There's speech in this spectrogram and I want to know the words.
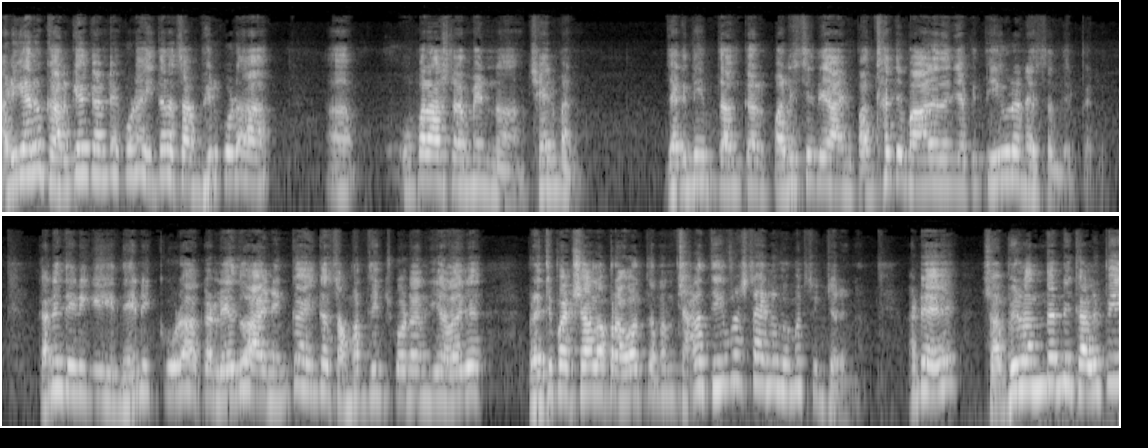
అడిగారు. ఖర్గే కంటే కూడా ఇతర సభ్యులు కూడా ఉపరాష్ట్ర I mean chairman Jagdeep Dhankhar పరిస్థితి ఆయన పద్ధతి బాగాలేదని చెప్పి తీవ్ర నిరసన తెలిపారు. కానీ దీనికి దేనికి కూడా అక్కడ లేదు. ఆయన ఇంకా ఇంకా సమర్థించుకోవడానికి అలాగే ప్రతిపక్షాల ప్రవర్తనను చాలా తీవ్ర స్థాయిలో విమర్శించారు ఆయన. అంటే సభ్యులందరినీ కలిపి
